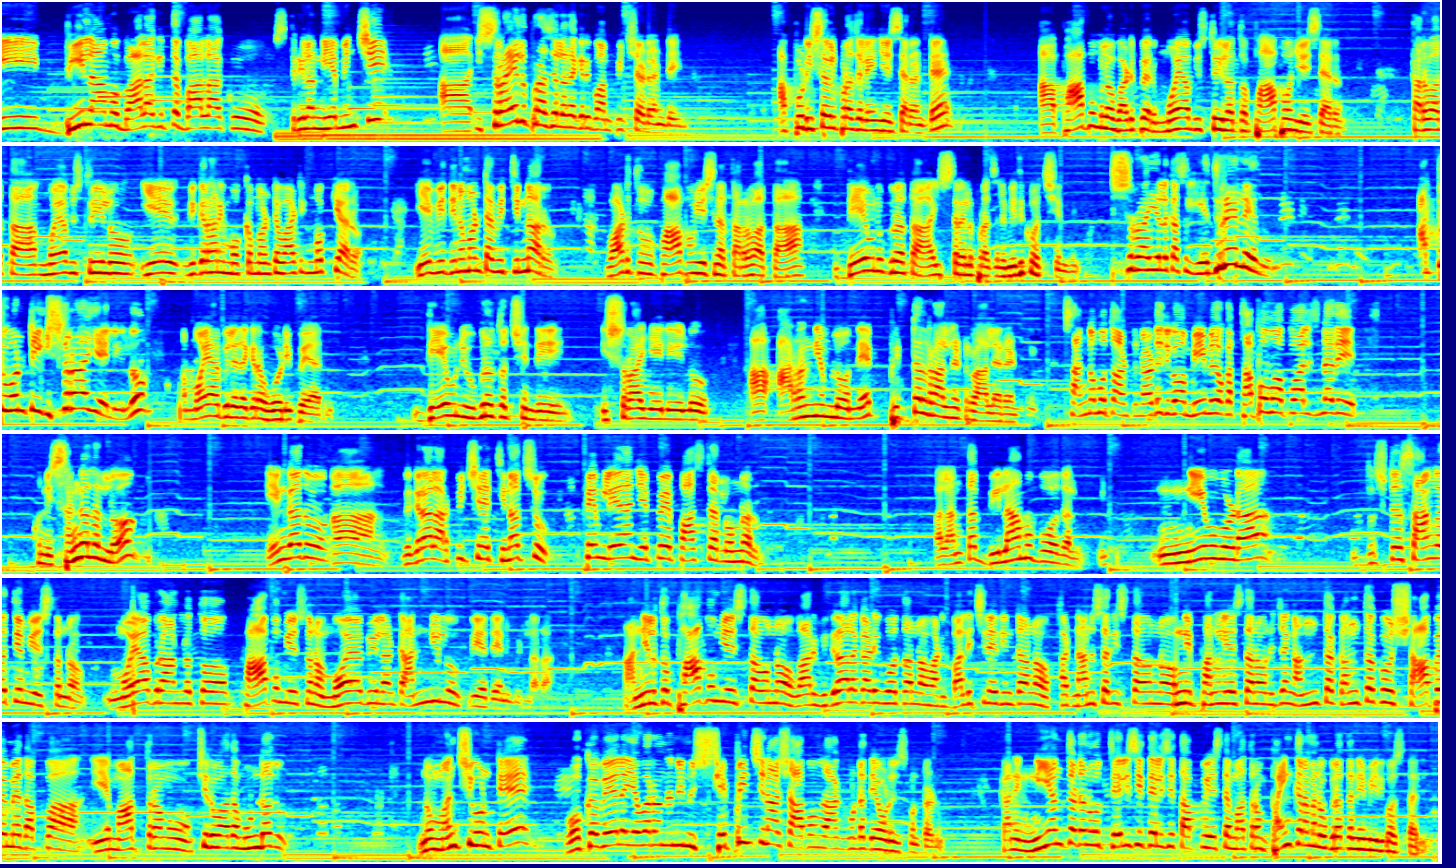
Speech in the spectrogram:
ఈ బీలాము బాలాగిప్త బాలాకు స్త్రీలను నియమించి ఆ ఇస్రాయేల్ ప్రజల దగ్గరికి పంపించాడండి. అప్పుడు ఇస్రాయేల్ ప్రజలు ఏం చేశారంటే ఆ పాపంలో పడిపోయారు. మోయాబు స్త్రీలతో పాపం చేశారు. తర్వాత మోయాబు స్త్రీలు ఏ విగ్రహానికి మొక్కమంటే వాటికి మొక్కారు. ఏవి తినమంటే అవి తిన్నారు. వాటితో పాపం చేసిన తర్వాత దేవుని గ్రత ఇస్రాయేల్ ప్రజల మీదకి వచ్చింది. ఇస్రాయేల్కి అసలు ఎదురే లేదు. అటువంటి ఇస్రాయేలీలు మోయాబిల దగ్గర ఓడిపోయారు. దేవుని ఉగ్రత వచ్చింది. ఇస్రాయేలీలు ఆ అరణ్యంలోనే పిట్టలు రాలినట్టు రాలేరండి. సంఘముతో అంటున్నాడు ఇదిగో మీ మీద ఒక తప్పు మోపాల్సినది కొన్ని సంఘాలలో ఏం కాదు ఆ విగ్రహాలు అర్పించిన తినొచ్చు ఏం లేదని చెప్పే పాస్టర్లు ఉన్నారు. వాళ్ళంతా బిలాము బోధలు. నీవు కూడా దుష్ట సాంగత్యం చేస్తున్నావు. మోయాబ్రాన్లతో పాపం చేస్తున్నావు. మోయాబీలు అంటే అన్యులు ప్రియదేని బిడ్డరా అన్యులతో పాపం చేస్తా ఉన్నావు. వారి విగ్రహాల కాడికి పోతున్నావు వాటికి బలిచ్చినవి తింటున్నావు వాటిని అనుసరిస్తా ఉన్నావు. అన్ని పనులు చేస్తున్నావు నిజంగా అంతకంతకు శాపమే తప్ప ఏ మాత్రము ఆశీర్వాదం ఉండదు. నువ్వు మంచిగా ఉంటే ఒకవేళ ఎవరన్నా నిన్ను శపించిన శాపం రాకుండా దేవుడు చూసుకుంటాడు. కానీ నీ అంతటా నువ్వు తెలిసి తెలిసి తప్పు చేస్తే మాత్రం భయంకరమైన ఉగ్రత నీ మీదకి వస్తుంది.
